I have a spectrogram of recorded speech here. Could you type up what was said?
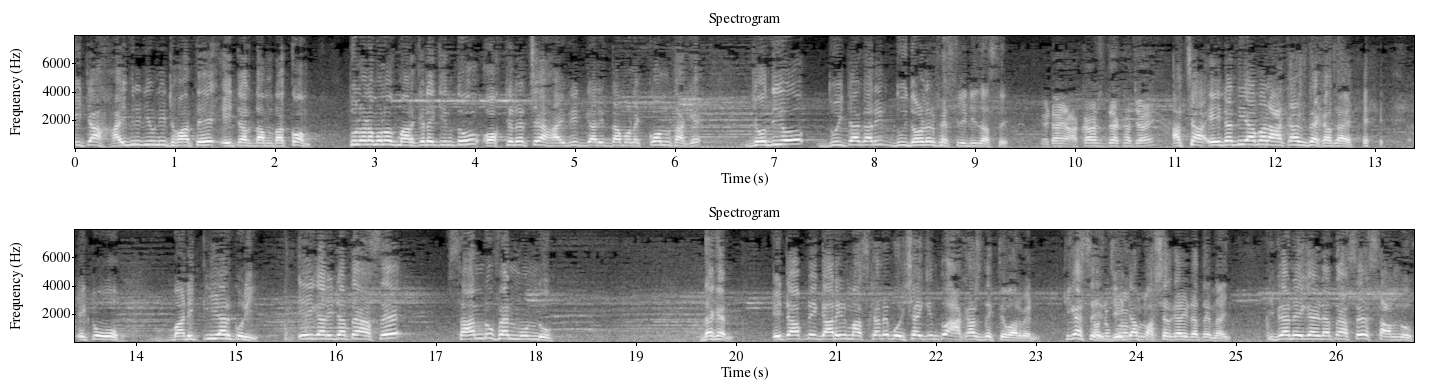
এইটা হাইব্রিড ইউনিট হওয়াতে এইটার দামটা কম। তুলনামূলক মার্কেটে কিন্তু অকটেনের চেয়ে হাইব্রিড গাড়ির দাম অনেক কম থাকে যদিও দুইটা গাড়ির দুই ধরনের ফ্যাসিলিটিস আছে। এটাই আকাশ দেখা যায়। আচ্ছা এটা দিয়ে আবার আকাশ দেখা যায়। একটু বাড়ি ক্লিয়ার করি। এই গাড়িটাতে আছে সানরুফ অ্যান্ড মুন্ডুপ। দেখেন এটা আপনি গাড়ির মাঝখানে কিন্তু আকাশ দেখতে পারবেন। ঠিক আছে? যেটা পাশের গাড়িটাতে নাই। ইভেন এই গাড়িটাতে আছে সানরুফ।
